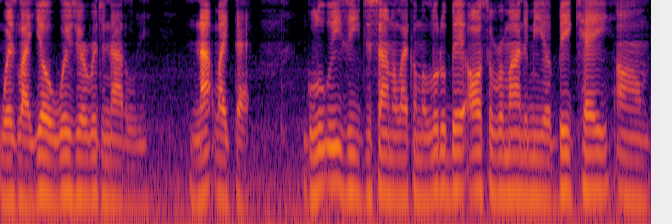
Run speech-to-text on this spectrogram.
where it's like, yo, where's your originality? Not like that. Glueazy just sounded like him a little bit. Also reminded me of Big K. Um,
